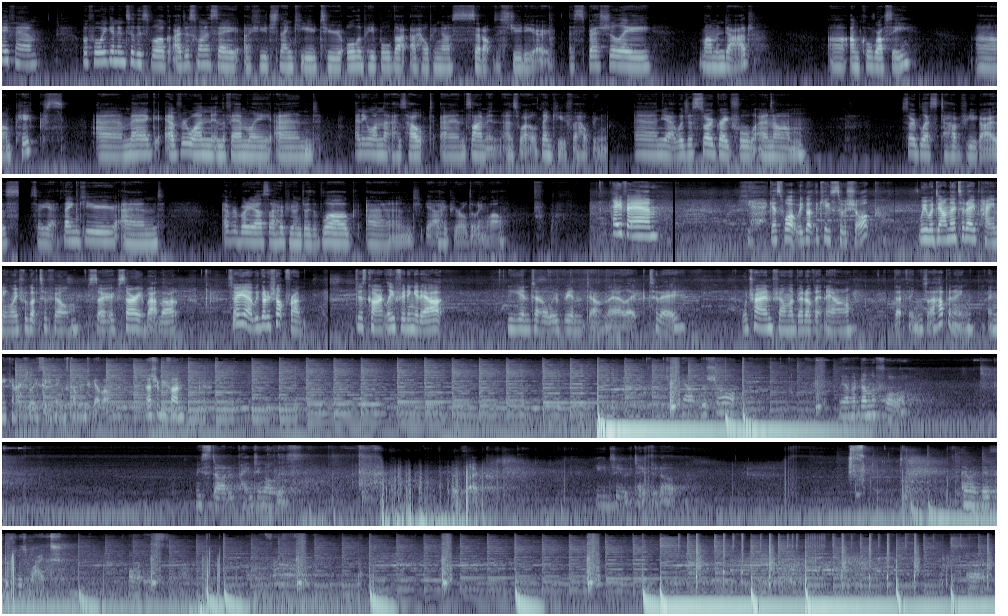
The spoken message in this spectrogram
Hey fam, before we get into this vlog, I just want to say a huge thank you to all the people that are helping us set up the studio, especially mum and dad, uh, Uncle Rossy, um, Pix, uh, Meg, everyone in the family, and anyone that has helped, and Simon as well. Thank you for helping. And yeah, we're just so grateful and um, so blessed to have you guys. So yeah, thank you and everybody else. I hope you enjoy the vlog and yeah, I hope you're all doing well. Hey fam! Yeah, guess what? We got the keys to a shop. We were down there today painting. We forgot to film. So sorry about that. So yeah, we got a shop front. Just currently fitting it out. You can tell we've been down there like today. We'll try and film a bit of it now that things are happening and you can actually see things coming together. That should be fun. Check out the shop. We haven't done the floor. We started painting all this. It's like, you can see we've taped it up. This, this was white. Or it is. Uh.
